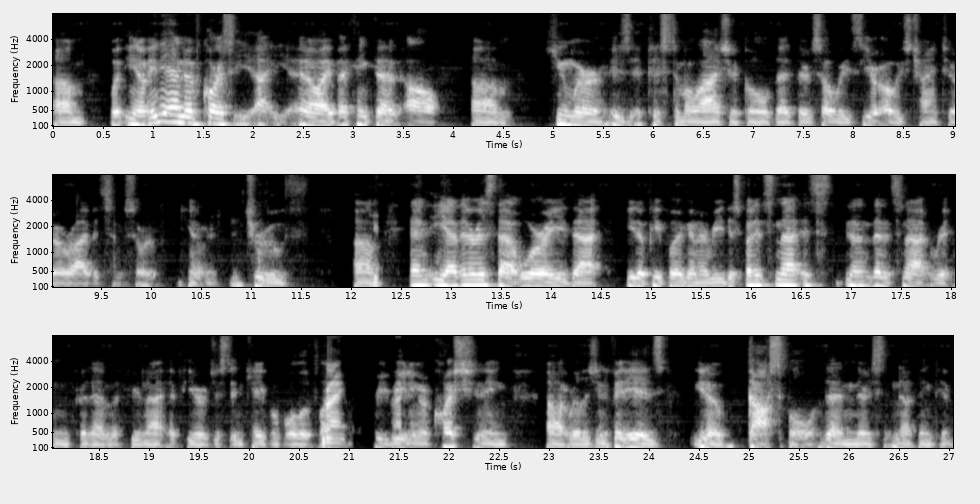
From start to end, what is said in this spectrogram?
um, but you know, and, and of course, I, you know, I, I think that all um, humor is epistemological. That there's always you're always trying to arrive at some sort of you know truth. Um, and yeah, there is that worry that you know people are going to read this, but it's not. It's then it's not written for them if you're not if you're just incapable of like right. rereading right. or questioning uh, religion. If it is you know gospel, then there's nothing to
